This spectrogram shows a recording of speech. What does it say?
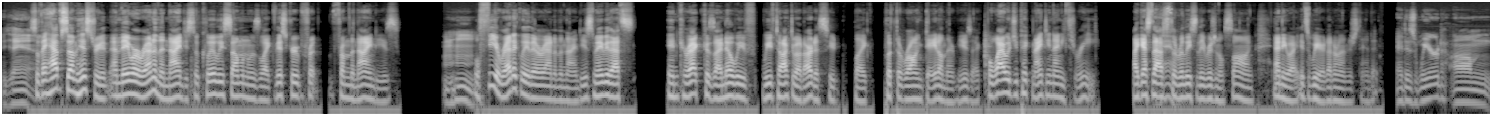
Yeah. So they have some history, and they were around in the '90s. So clearly, someone was like this group fr- from the '90s. mm-hmm. Well, theoretically, they're around in the '90s. Maybe that's incorrect because I know we've we've talked about artists who like put the wrong date on their music. But why would you pick 1993? I guess that's the release of the original song. Anyway, it's weird. I don't understand it. It is weird. Um,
